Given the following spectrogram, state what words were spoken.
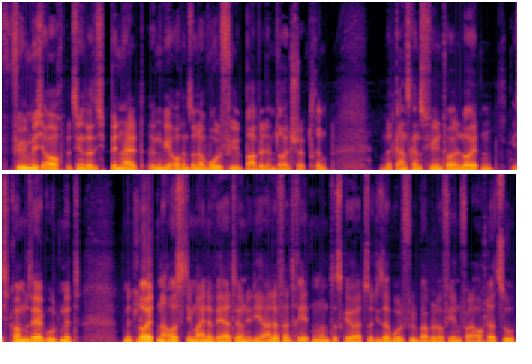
fühle mich auch, beziehungsweise ich bin halt irgendwie auch in so einer Wohlfühl-Bubble im Deutschrap drin. Mit ganz, ganz vielen tollen Leuten. Ich komme sehr gut mit, mit Leuten aus, die meine Werte und Ideale vertreten und das gehört zu dieser Wohlfühl-Bubble auf jeden Fall auch dazu.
